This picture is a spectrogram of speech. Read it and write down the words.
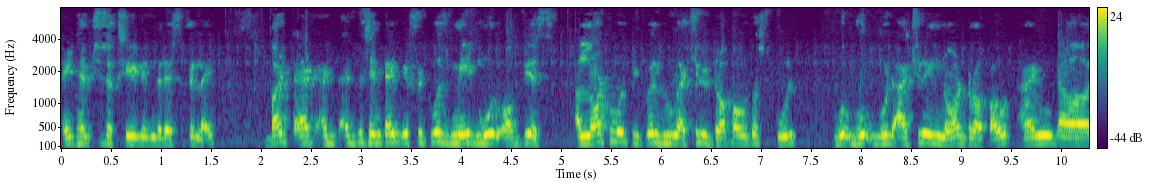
and it helps you succeed in the rest of your life. But at, at, at the same time, if it was made more obvious, a lot more people who actually drop out of school w- w- would actually not drop out. And, uh,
